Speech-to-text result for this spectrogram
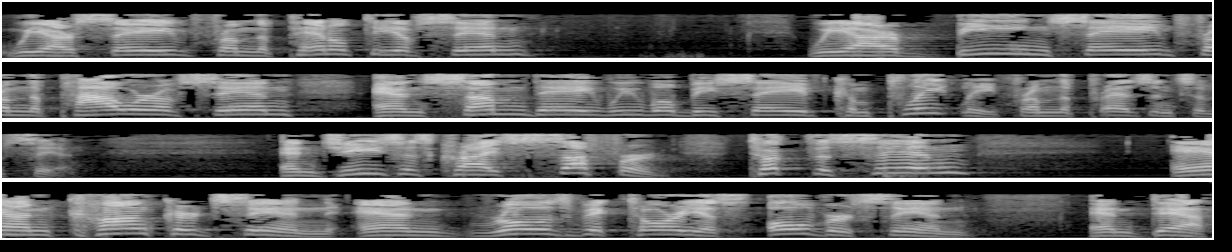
we are saved from the penalty of sin. We are being saved from the power of sin and someday we will be saved completely from the presence of sin. And Jesus Christ suffered, took the sin, and conquered sin, and rose victorious over sin, and death,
